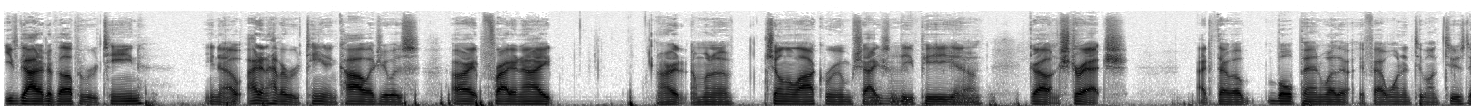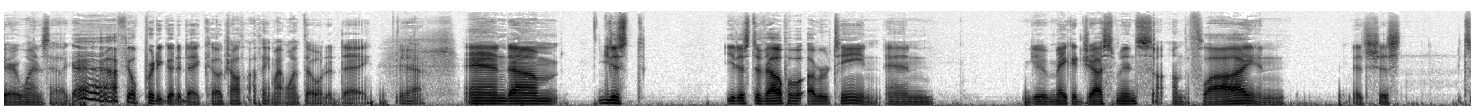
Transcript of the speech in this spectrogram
you've got to develop a routine. You know, I didn't have a routine in college. It was all right, Friday night. All right, I'm gonna chill in the locker room, shag some Mhm. BP, Yeah. and go out and stretch. I'd throw a bullpen whether if I wanted to on Tuesday or Wednesday. Like, eh, I feel pretty good today, coach. I'll, I think I might want to throw it today. Yeah. And um, you just you just develop a, a routine and you make adjustments on the fly, and it's just it's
